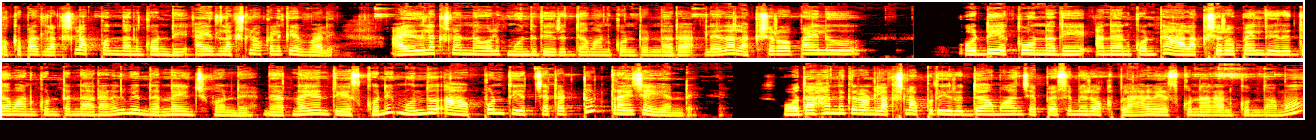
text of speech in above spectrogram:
ఒక పది లక్షలు అప్పు ఉందనుకోండి ఐదు లక్షలు ఒకరికి ఇవ్వాలి. ఐదు లక్షలు ఉన్న వాళ్ళకి ముందు తీరుద్దాం అనుకుంటున్నారా? లేదా లక్ష రూపాయలు వడ్డీ ఎక్కువ ఉన్నది అని అనుకుంటే ఆ లక్ష రూపాయలు తీరుద్దాం అనుకుంటున్నారా అనేది మీరు నిర్ణయించుకోండి. నిర్ణయం తీసుకుని ముందు ఆ అప్పును తీర్చేటట్టు ట్రై చేయండి. ఉదాహరణకి రెండు లక్షలు అప్పు తీరుద్దాము అని చెప్పేసి మీరు ఒక ప్లాన్ వేసుకున్నారు అనుకుందాము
